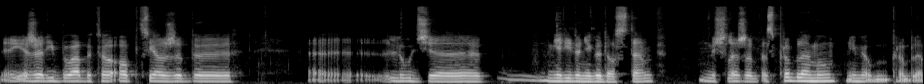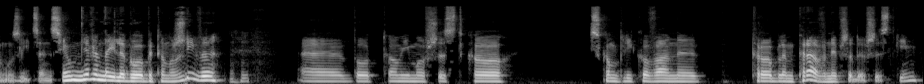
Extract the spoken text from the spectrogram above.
Jeżeli byłaby to opcja, żeby y, ludzie mieli do niego dostęp, myślę, że bez problemu. Nie miałbym problemu z licencją. Nie wiem, na ile byłoby to możliwe, uh mhm. -huh. bo to mimo wszystko skomplikowany problem prawny przede wszystkim.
